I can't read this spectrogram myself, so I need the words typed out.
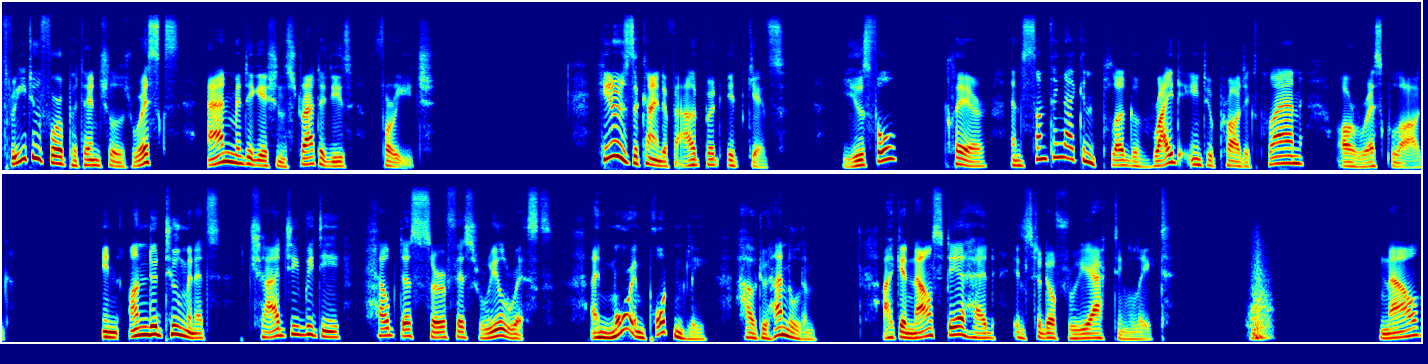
three to four potential risks and mitigation strategies for each. Here is the kind of output it gives. Useful, clear, and something I can plug right into project plan or risk log. In under two minutes, ChatGPT helped us surface real risks, and more importantly, how to handle them. I can now stay ahead instead of reacting late. Now,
